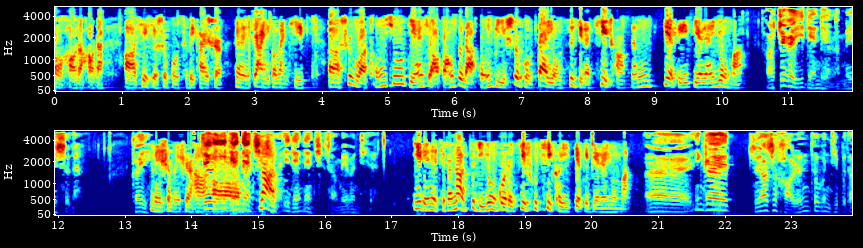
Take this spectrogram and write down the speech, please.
哦，好的，好的，啊，谢谢师傅慈悲开示。嗯，下一个问题，呃，师傅同修点小房子的红笔是否带有自己的气场，能借给别人用吗？啊，这个一点点了，没事的，可以。没事没事哈。这个一点点气场，一点点气场没问题。一点点气场，那自己用过的计数器可以借给别人用吗？呃，应该只要是好人的问题不大。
